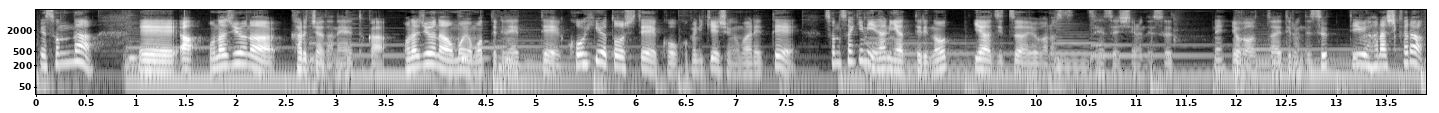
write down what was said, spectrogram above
で、そんな、えー、あ、同じようなカルチャーだねとか、同じような思いを持ってるねって、コーヒーを通してこうコミュニケーションが生まれて、その先に何やってるの？いや、実はヨガの先生してるんです。ね、ヨガを伝えてるんですっていう話から、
